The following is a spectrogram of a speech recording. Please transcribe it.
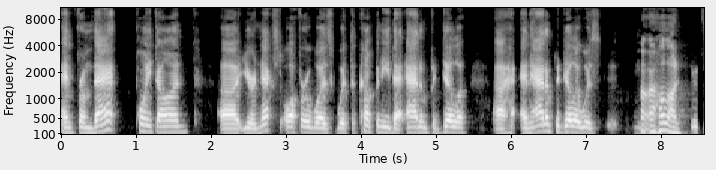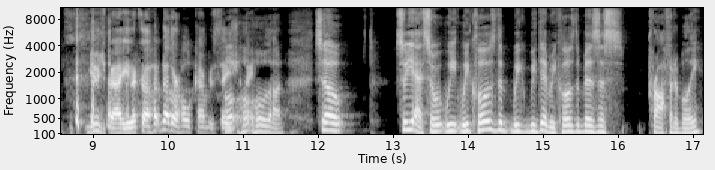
And from that point on, uh, your next offer was with the company that Adam Padilla, uh, and Adam Padilla was. Uh, hold on. huge value. That's a, another whole conversation. Hold, hold, on. So, so yeah, so we we closed the we we did we closed the business profitably.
